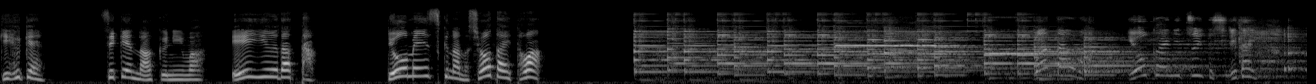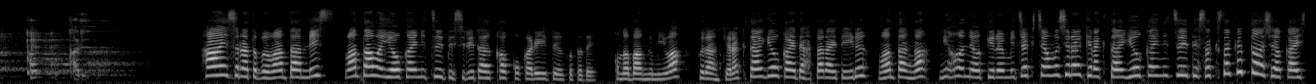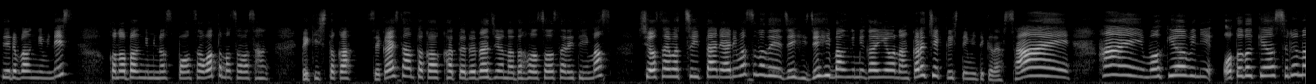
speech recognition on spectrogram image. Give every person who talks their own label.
Speaker 1: 岐阜県世間の悪人は英雄だった両面宿儺の正体とは？
Speaker 2: ワンタンは妖怪について知りたい。かっこ仮。
Speaker 1: はい、空飛ぶワンタンです。ワンタンは妖怪について知りたいカッコカリということで、この番組は普段キャラクター業界で働いているワンタンが日本におけるめちゃくちゃ面白いキャラクター妖怪についてサクサクっと紹介している番組です。この番組のスポンサーは友沢さん。歴史とか世界遺産とかを語るラジオなど放送されています。詳細はツイッターにありますので、ぜひぜひ番組概要欄からチェックしてみてください。はい、木曜日にお届けをするの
